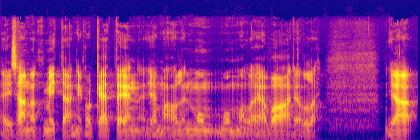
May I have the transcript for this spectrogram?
ei saanut mitään niin kuin käteen ja mä olin mum, mummolla ja vaadella. Ja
